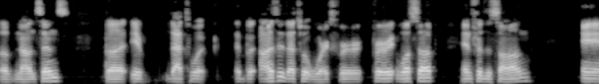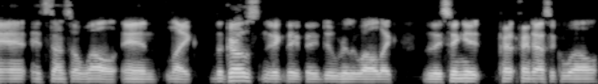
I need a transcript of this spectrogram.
of nonsense, but it, that's what, but honestly, that's what works for, for Wassup and for the song. And it's done so well. And like, the girls, they, they, they do really well. Like, they sing it fantastic well.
